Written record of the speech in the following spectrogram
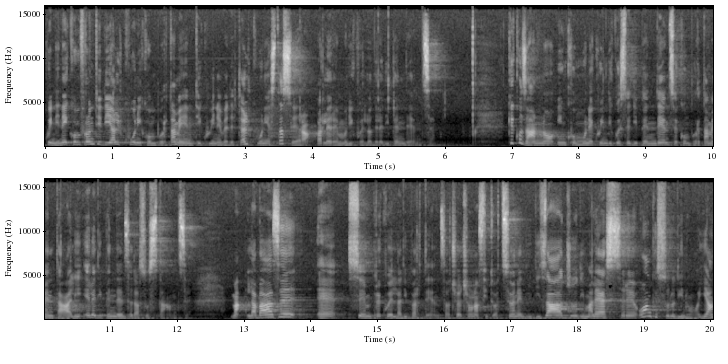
Quindi nei confronti di alcuni comportamenti, qui ne vedete alcuni e stasera parleremo di quello delle dipendenze. Che cosa hanno in comune quindi queste dipendenze comportamentali e le dipendenze da sostanze? Ma la base è sempre quella di partenza, cioè c'è una situazione di disagio, di malessere o anche solo di noia,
